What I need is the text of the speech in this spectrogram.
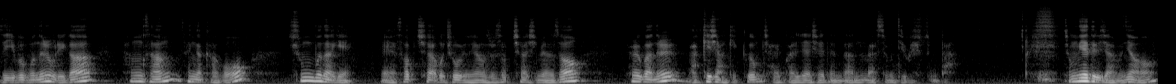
그래서 이 부분을 우리가 항상 생각하고 충분하게 예, 섭취하고 좋은 영양소를 섭취하시면서 혈관을 막히지 않게끔 잘 관리하셔야 된다는 말씀을 드리고 싶습니다. 정리해드리자면요.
